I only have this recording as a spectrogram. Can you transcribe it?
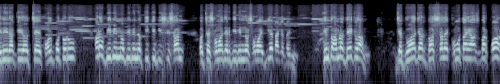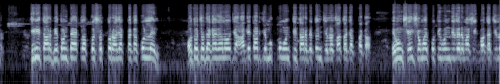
তিনি নাকি হচ্ছে কল্পতরু, আরও বিভিন্ন বিভিন্ন কি কি বিশেষণ হচ্ছে সমাজের বিভিন্ন সময় দিয়ে থাকে তিনি। কিন্তু আমরা দেখলাম যে দু সালে ক্ষমতায় আসবার পর তিনি তার বেতনটা এক লক্ষ সত্তর হাজার টাকা করলেন। অথচ দেখা গেল যে আগেকার যে মুখ্যমন্ত্রী, তার বেতন ছিল সাত হাজার টাকা এবং সেই সময় প্রতিবন্ধীদের মাসিক ভাতা ছিল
